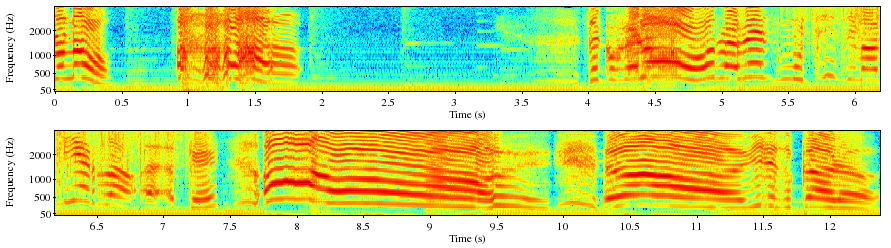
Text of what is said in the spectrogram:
No, no! ¡Se congeló! ¡Otra vez! ¡Muchísima mierda! Eh, ¿Qué? ¡Oh! ¡Oh! ¡Mire su cara!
